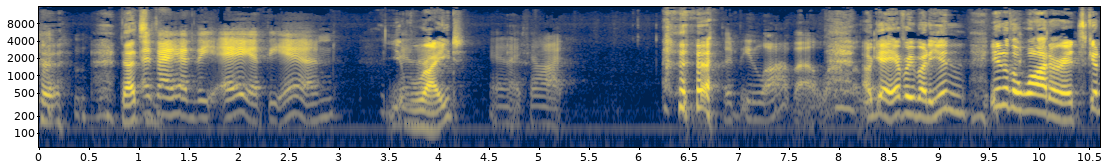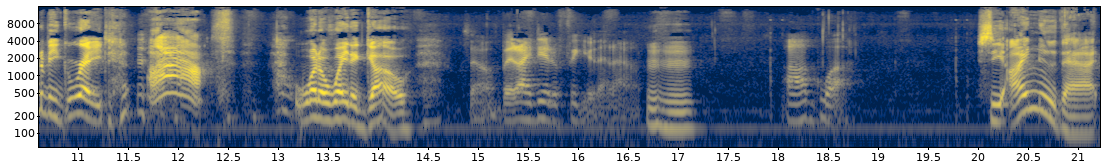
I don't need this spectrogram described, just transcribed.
that's As I had the A at the end, You, and I- right. and I thought it'd be lava. lava okay, everybody in into the water. It's gonna be great. ah, what a way to go. So, but I did figure that out. hmm Agua, See, I knew that.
